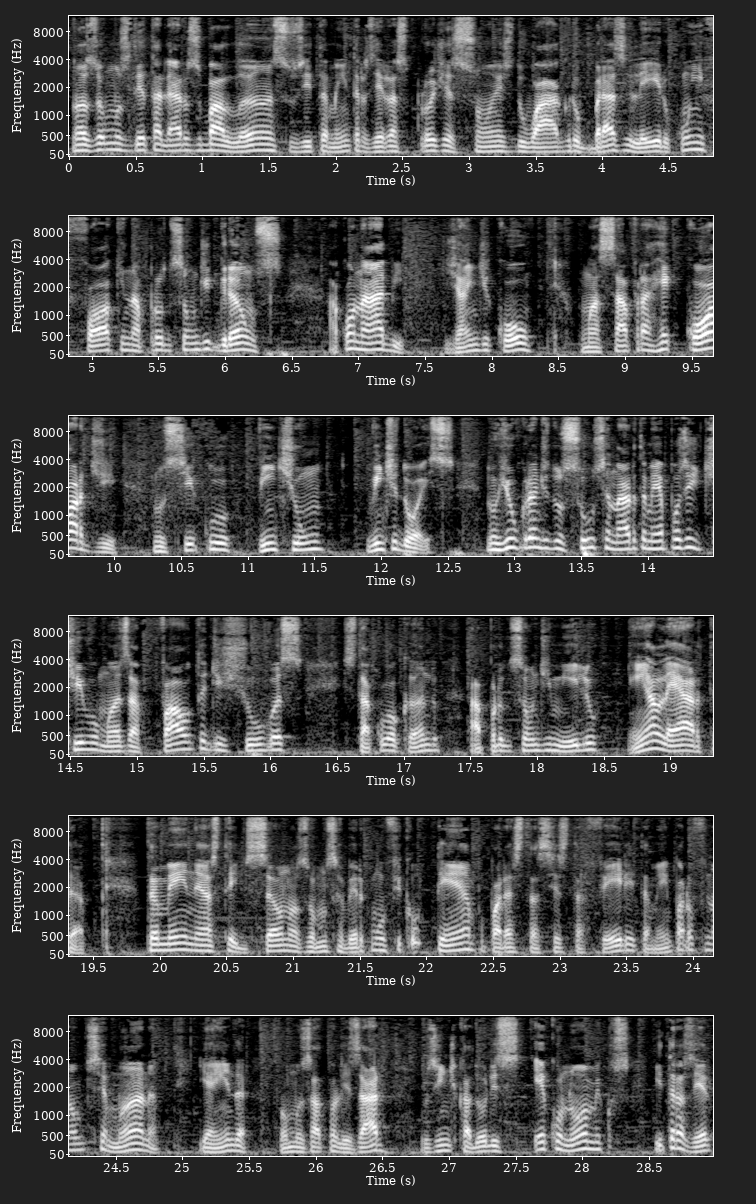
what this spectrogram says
nós vamos detalhar os balanços e também trazer as projeções do agro brasileiro com enfoque na produção de grãos. A Conab já indicou uma safra recorde no ciclo 21 22. No Rio Grande do Sul, o cenário também é positivo, mas a falta de chuvas está colocando a produção de milho em alerta. Também nesta edição nós vamos saber como fica o tempo para esta sexta-feira e também para o final de semana. E ainda vamos atualizar os indicadores econômicos e trazer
